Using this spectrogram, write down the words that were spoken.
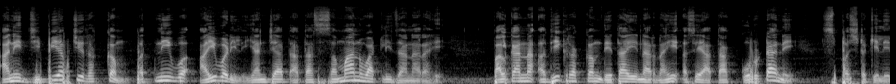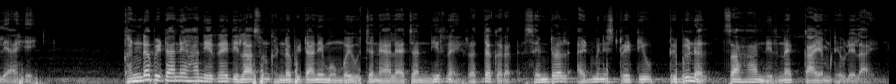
आणि जी पी एफची रक्कम पत्नी व आईवडील यांच्यात आता समान वाटली जाणार आहे. पालकांना अधिक रक्कम देता येणार नाही असे आता कोर्टाने स्पष्ट केलेले आहे. खंडपीठाने हा निर्णय दिला असून खंडपीठाने मुंबई उच्च न्यायालयाचा निर्णय रद्द करत सेंट्रल ॲडमिनिस्ट्रेटिव्ह ट्रिब्युनलचा हा निर्णय कायम ठेवलेला आहे.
